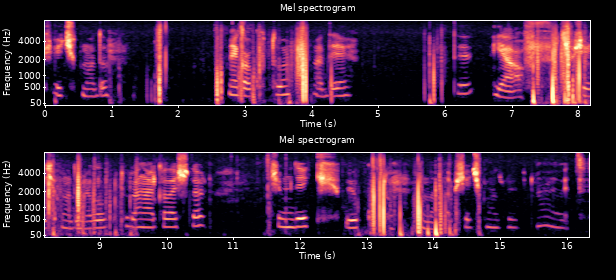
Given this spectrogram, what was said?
Bir şey çıkmadı. Mega kutu. Hadi. Hadi. Ya hiçbir şey çıkmadı mega kutudan arkadaşlar. Şimdi büyük kutu. Bundan da bir şey çıkmaz büyük ihtimal. Evet.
